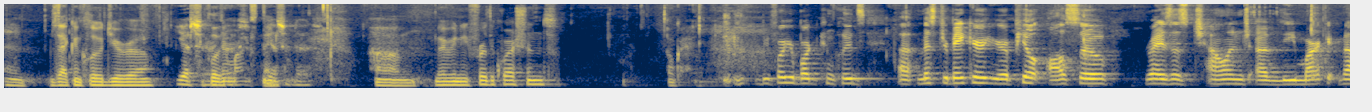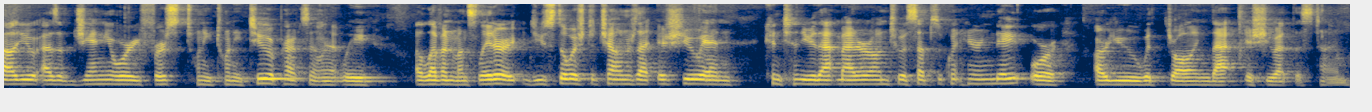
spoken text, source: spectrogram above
And does that conclude your uh, Yes, sir, it closing does. remarks? Thank Yes, it does. Um, Do we have any further questions? Okay. Before your board concludes, uh, Mr. Baker, your appeal also raises challenge of the market value as of January first, twenty twenty-two, approximately eleven months later. Do you still wish to challenge that issue and continue that matter on to a subsequent hearing date? Or are you withdrawing that issue at this time?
